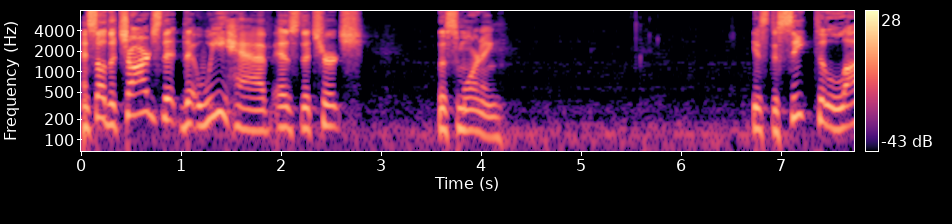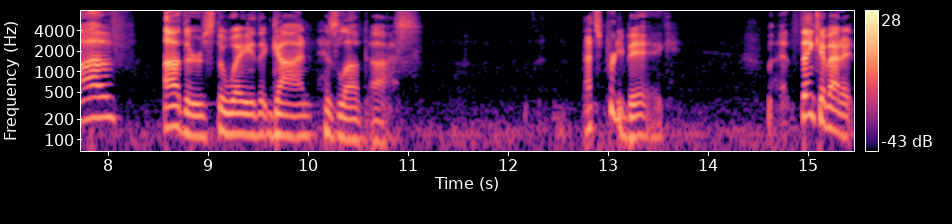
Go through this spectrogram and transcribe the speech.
And so the charge that, that we have as the church this morning is to seek to love others the way that God has loved us. That's pretty big. Think about it.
